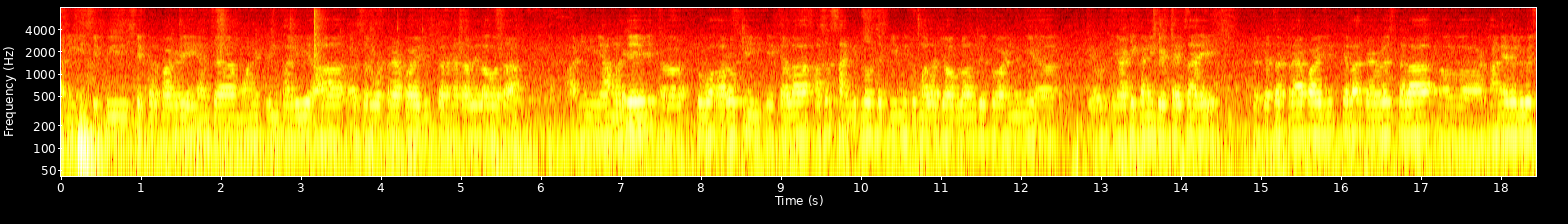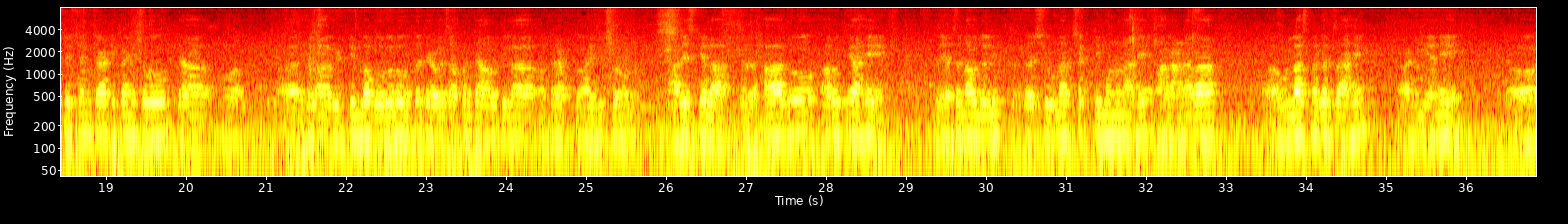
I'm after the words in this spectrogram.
आणि सी पी शेखर बागडे यांच्या मॉनिटरिंगखाली हा सर्व ट्रॅप आयोजित करण्यात आलेला होता. आणि यामध्ये तो आरोपी एकाला असंच सांगितलं होतं की मी तुम्हाला जॉब लावून देतो आणि मी या ठिकाणी भेटायचं आहे. तर त्याचा ट्रॅप आयोजित केला. त्यावेळेस त्याला ठाणे रेल्वे स्टेशनच्या ठिकाणी तो त्या ह्याला विक्टीमला बोलवलं होतं. त्यावेळेस आपण त्या आरोपीला ट्रॅप आयोजित करून अरेस्ट केला. तर हा जो आरोपी आहे याचं नाव ललित शिवनाथ शक्ती म्हणून आहे. हा राहणारा उल्हासनगरचा आहे. आणि याने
